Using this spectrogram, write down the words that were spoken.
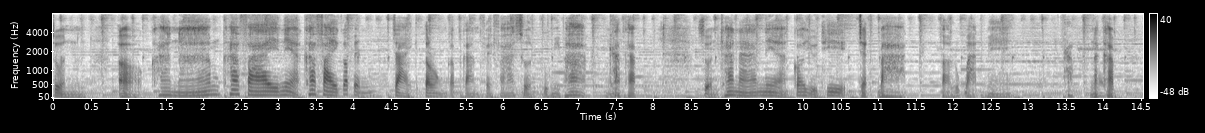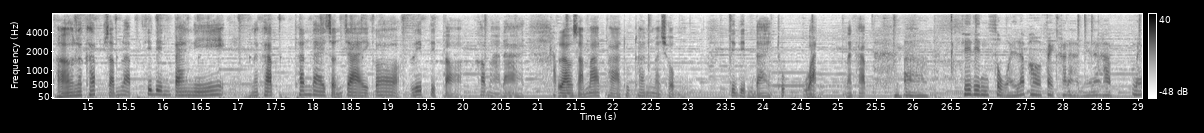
ส่วนเอ่อ ค่าน้ำค่าไฟเนี่ยค่าไฟก็เป็นจ่ายตรงกับการไฟฟ้าส่วนภูมิภาคนะครับ ส่วนค่าน้ำเนี่ยก็อยู่ที่ 7 บาทต่อลูกบาทเมตรครับนะครับเอาละครับสำหรับที่ดินแปลงนี้นะครับ ท่านใดสนใจก็รีบติดต่อเข้ามาได้ครับเราสามารถพาทุกท่านมาชมที่ดินได้ทุกวันนะครับเอ่อ ที่ดินสวยและเพอร์เฟกขนาดนี้นะครับ ไม่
